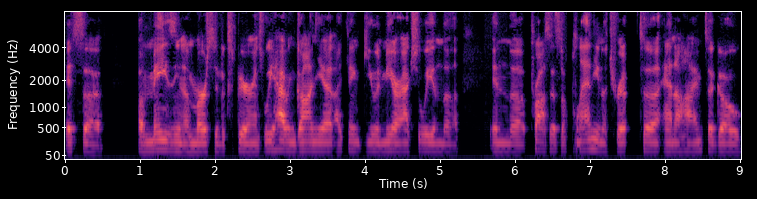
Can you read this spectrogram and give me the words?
it's a amazing immersive experience. We haven't gone yet. I think you and me are actually in the in the process of planning a trip to Anaheim to go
